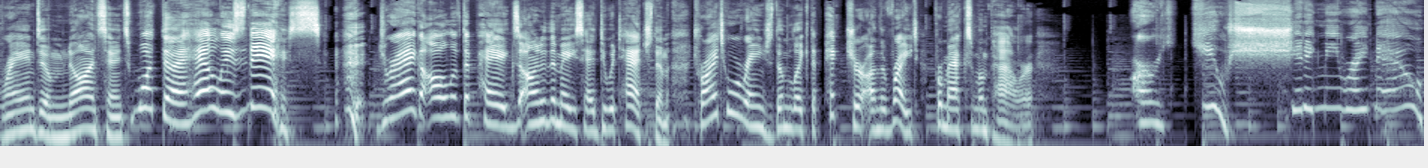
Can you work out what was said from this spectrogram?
random nonsense. What the hell is this? Drag all of the pegs onto the mace head to attach them. Try to arrange them like the picture on the right for maximum power. Are you shitting me right now?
